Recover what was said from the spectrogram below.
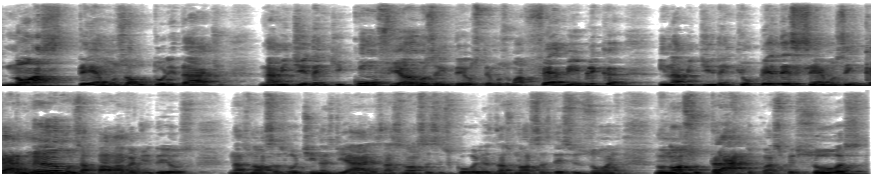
Nós temos autoridade na medida em que confiamos em Deus, temos uma fé bíblica e na medida em que obedecemos, encarnamos a palavra de Deus nas nossas rotinas diárias, nas nossas escolhas, nas nossas decisões, no nosso trato com as pessoas,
